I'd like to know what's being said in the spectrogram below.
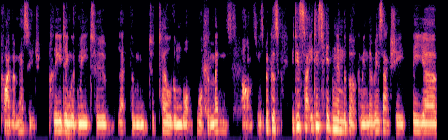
private message, pleading with me to let them, to tell them what, what the maze answer is, because it is, it is hidden in the book. I mean, there is actually the uh,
